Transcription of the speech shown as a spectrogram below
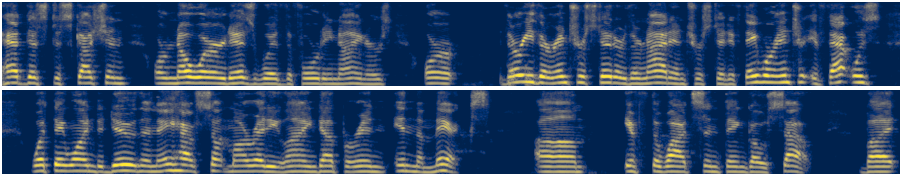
had this discussion or know where it is with the 49ers, or they're either interested or they're not interested. If they were inter- if that was what they wanted to do, then they have something already lined up or in in the mix. Um, if the Watson thing goes south, but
